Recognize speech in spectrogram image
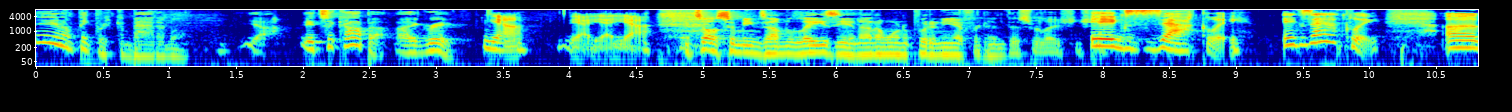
I don't think we're compatible. Yeah, it's a cop out. I agree. Yeah. Yeah, yeah, yeah. It also means I'm lazy and I don't want to put any effort into this relationship. Exactly. Exactly. Uh,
